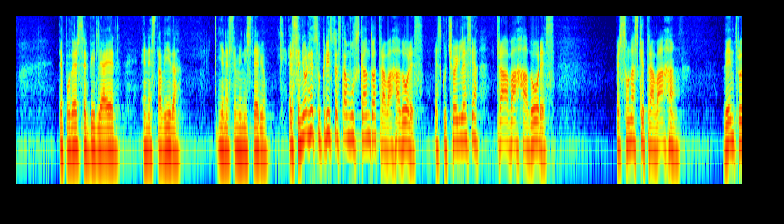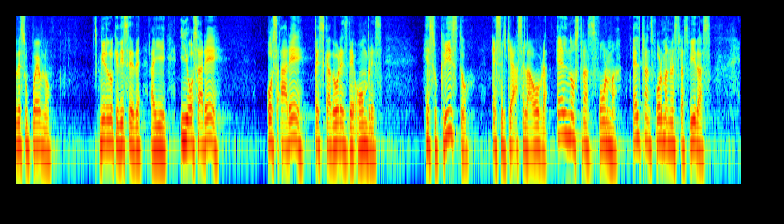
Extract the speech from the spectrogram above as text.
de poder servirle a Él en esta vida y en este ministerio. El Señor Jesucristo está buscando a trabajadores ¿Escuchó iglesia? Trabajadores, personas que trabajan dentro de su pueblo. Miren lo que dice de allí, y os haré, os haré pescadores de hombres. Jesucristo es el que hace la obra. Él nos transforma, Él transforma nuestras vidas.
